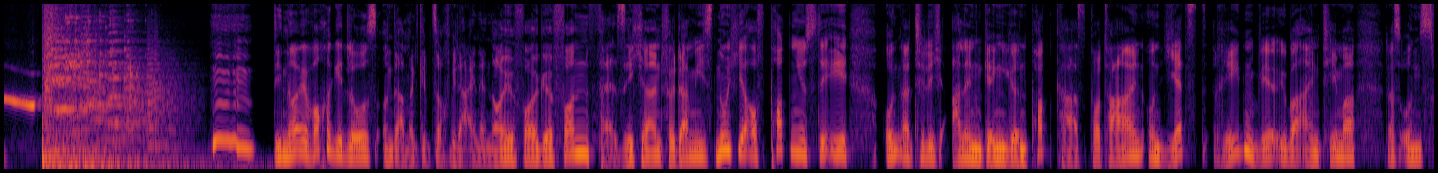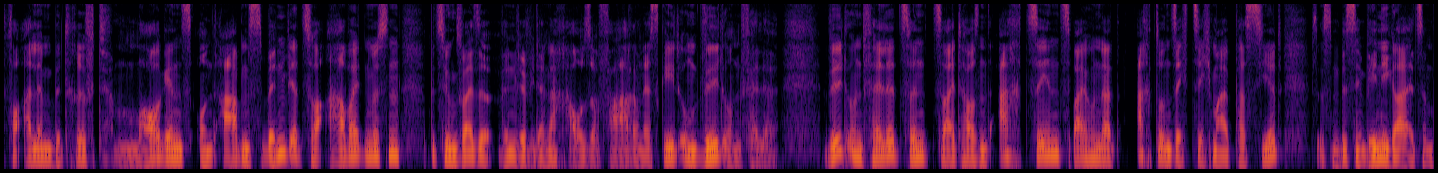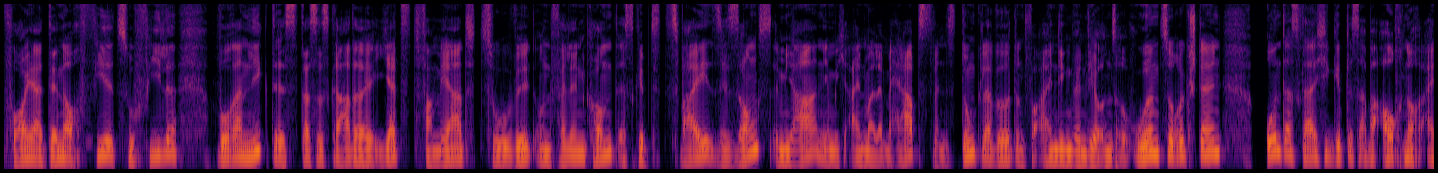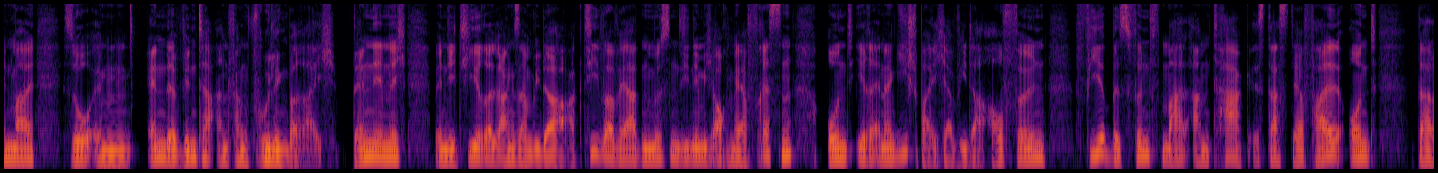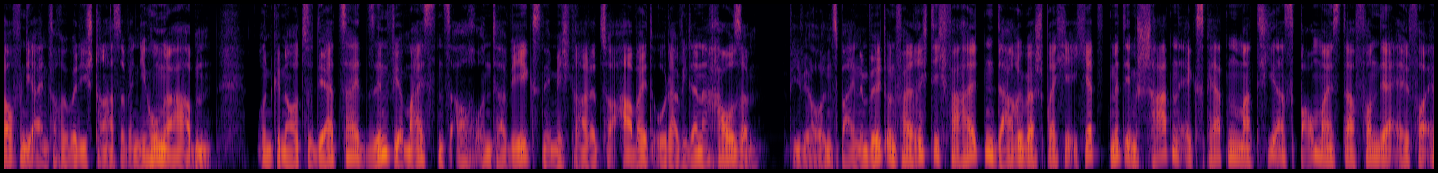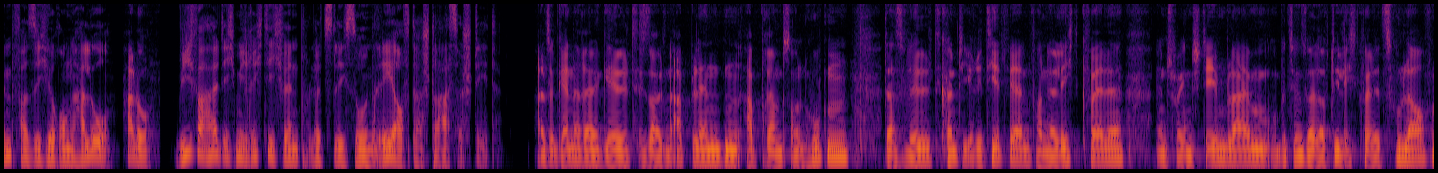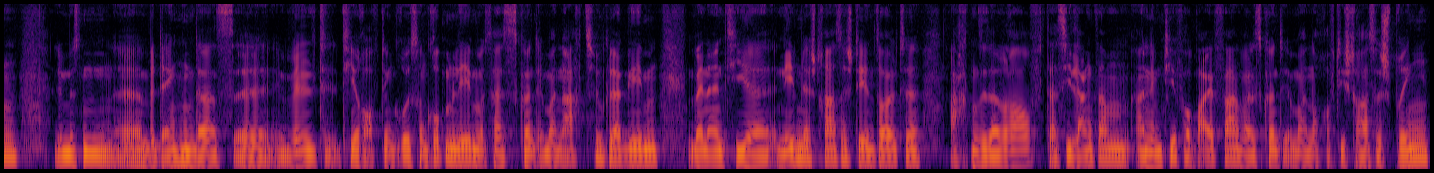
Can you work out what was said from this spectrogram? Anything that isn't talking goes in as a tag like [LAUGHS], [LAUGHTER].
[LAUGHS] Die neue Woche geht los und damit gibt es auch wieder eine neue Folge von Versichern für Dummies, nur hier auf podnews.de und natürlich allen gängigen Podcast-Portalen. Und jetzt reden wir über ein Thema, das uns vor allem betrifft morgens und abends, wenn wir zur Arbeit müssen, beziehungsweise wenn wir wieder nach Hause fahren. Es geht um Wildunfälle. Wildunfälle sind 2018 268 Mal passiert. Es ist ein bisschen weniger als im Vorjahr, dennoch viel zu viele. Woran liegt es, dass es gerade jetzt jetzt vermehrt zu Wildunfällen kommt. Es gibt zwei Saisons im Jahr, nämlich einmal im Herbst, wenn es dunkler wird und vor allen Dingen, wenn wir unsere Uhren zurückstellen. Und das gleiche gibt es aber auch noch einmal so im Ende Winter, Anfang Frühling-Bereich. Denn nämlich, wenn die Tiere langsam wieder aktiver werden, müssen sie nämlich auch mehr fressen und ihre Energiespeicher wieder auffüllen. Vier bis fünf Mal am Tag ist das der Fall und da laufen die einfach über die Straße, wenn die Hunger haben. Und genau zu der Zeit sind wir meistens auch unterwegs, nämlich gerade zur Arbeit oder wieder nach Hause. Wie wir uns bei einem Wildunfall richtig verhalten, darüber spreche ich jetzt mit dem Schadenexperten Matthias Baumeister von der LVM-Versicherung. Hallo. Hallo. Wie verhalte ich mich richtig, wenn plötzlich so ein Reh auf der Straße steht? Also generell gilt, Sie sollten abblenden, abbremsen und hupen. Das Wild könnte irritiert werden von der Lichtquelle, entsprechend stehen bleiben bzw. auf die Lichtquelle zulaufen. Sie müssen äh, bedenken, dass äh, Wildtiere oft in größeren Gruppen leben. Das heißt, es könnte immer Nachzügler geben. Wenn ein Tier neben der Straße stehen sollte, achten Sie darauf, dass Sie langsam an dem Tier vorbeifahren, weil es könnte immer noch auf die Straße springen.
